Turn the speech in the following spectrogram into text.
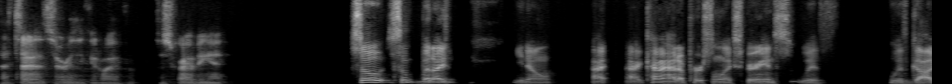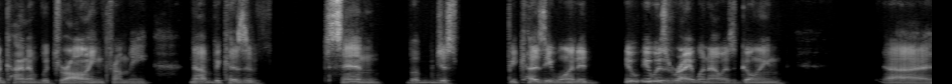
That's a that's a really good way of describing it. So so but i you know i i kind of had a personal experience with with god kind of withdrawing from me not because of sin, but just because he wanted it, it was right when I was going uh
